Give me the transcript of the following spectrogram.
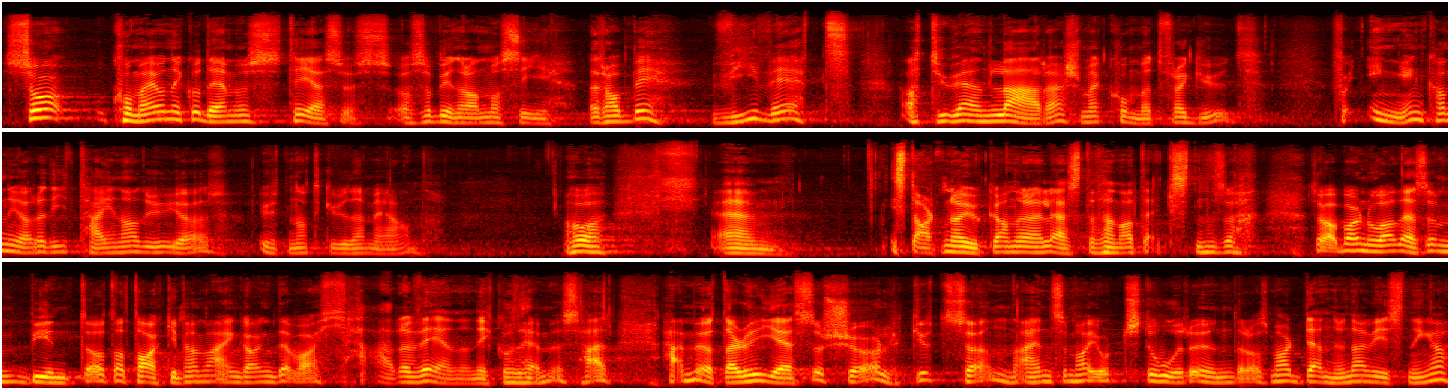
Så kommer jo Nikodemus til Jesus, og så begynner han med å si, 'Rabbi, vi vet at du er en lærer som er kommet fra Gud.' For ingen kan gjøre de tegna du gjør, uten at Gud er med han. Og eh, I starten av uka når jeg leste denne teksten, så, så var bare noe av det som begynte å ta tak i meg med en gang, det var kjære vene Nikodemus. Her, her, møter du Jesus sjøl, Guds sønn, en som har gjort store under, og som har denne undervisninga.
